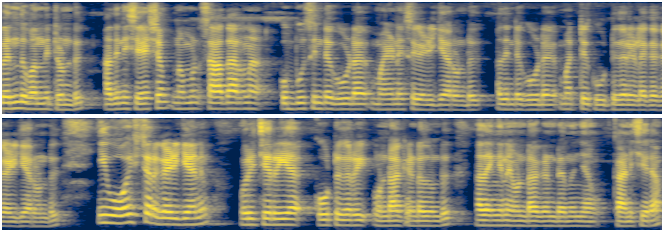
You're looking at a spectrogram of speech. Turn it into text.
വെന്ത് വന്നിട്ടുണ്ട്. അതിനുശേഷം നമ്മൾ സാധാരണ കുബൂസിന്റെ കൂടെ മയണൈസ് കഴിക്കാറുണ്ട്. അതിന്റെ കൂടെ മറ്റ് കൂട്ടുകറികളൊക്കെ കഴിക്കാറുണ്ട്. ഈ ഓയിസ്റ്റർ കഴിക്കാനും ഒരു ചെറിയ കൂട്ടുകറി ഉണ്ടാക്കേണ്ടതുണ്ട്. അതെങ്ങനെ ഉണ്ടാക്കേണ്ടതെന്ന് ഞാൻ കാണിച്ചു തരാം.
